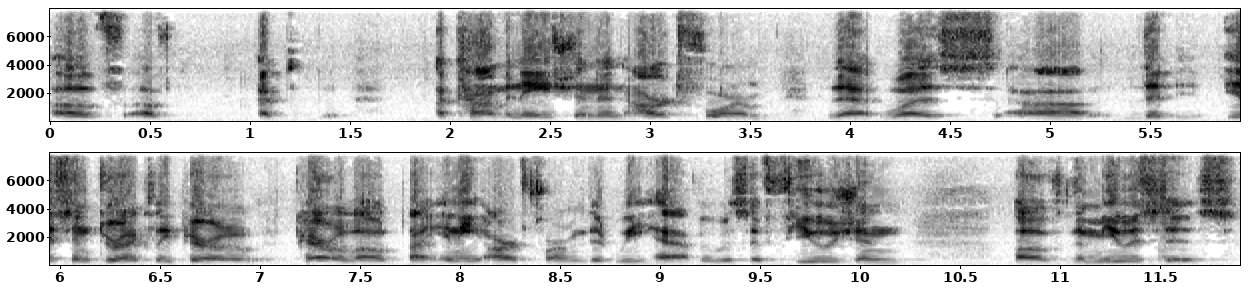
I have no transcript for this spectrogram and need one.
of, of a, a, combination, an art form that was uh, that isn't directly par- paralleled by any art form that we have. It was a fusion of the muses.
